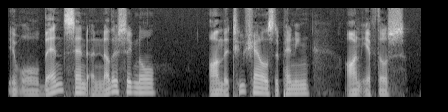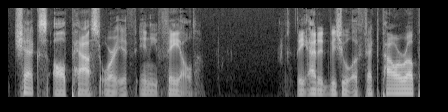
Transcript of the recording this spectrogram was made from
It will then send another signal on the two channels depending on if those checks all passed or if any failed. They added visual effect power up.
